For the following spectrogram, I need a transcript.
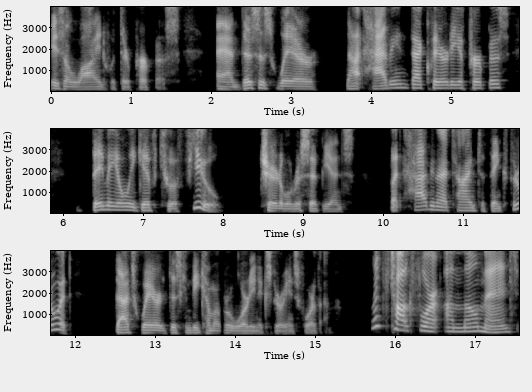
is aligned with their purpose. And this is where not having that clarity of purpose, they may only give to a few charitable recipients, but having that time to think through it that's where this can become a rewarding experience for them. Let's talk for a moment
